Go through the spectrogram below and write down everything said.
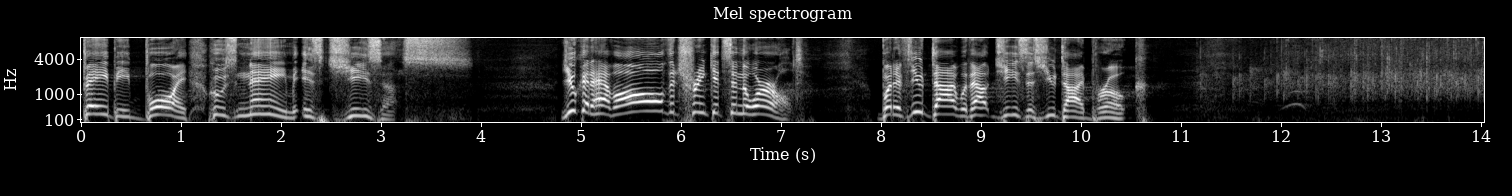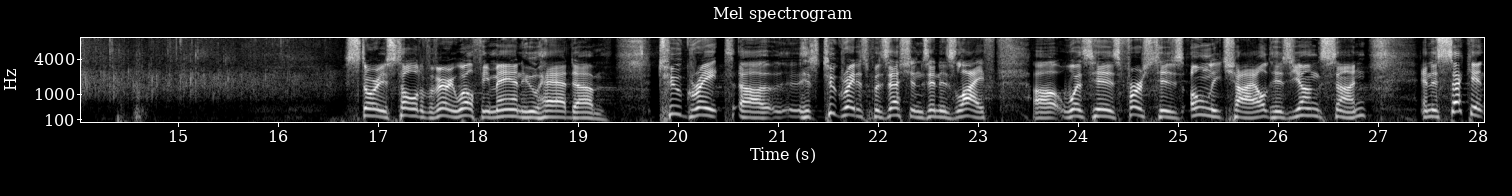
baby boy whose name is Jesus. You could have all the trinkets in the world, but if you die without Jesus, you die broke. Story is told of a very wealthy man who had um, two great, uh, his two greatest possessions in his life uh, was his first, his only child, his young son. And his second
